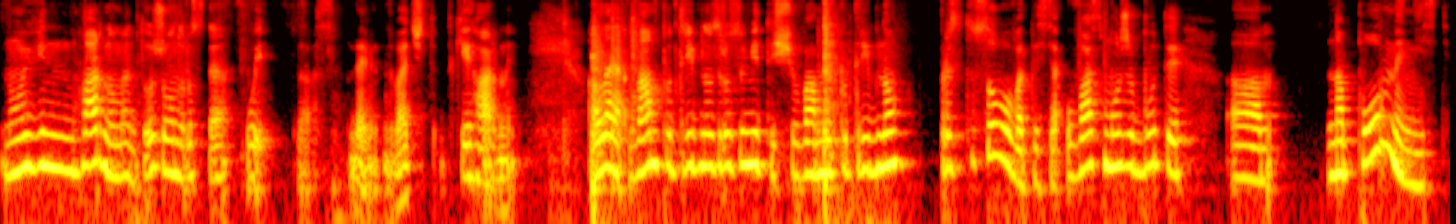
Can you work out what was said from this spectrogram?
Ну і він гарно, у мене теж він росте. Ой, зараз, де він? Бачите, такий гарний. Але вам потрібно зрозуміти, що вам не потрібно пристосовуватися. У вас може бути е, наповненість,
